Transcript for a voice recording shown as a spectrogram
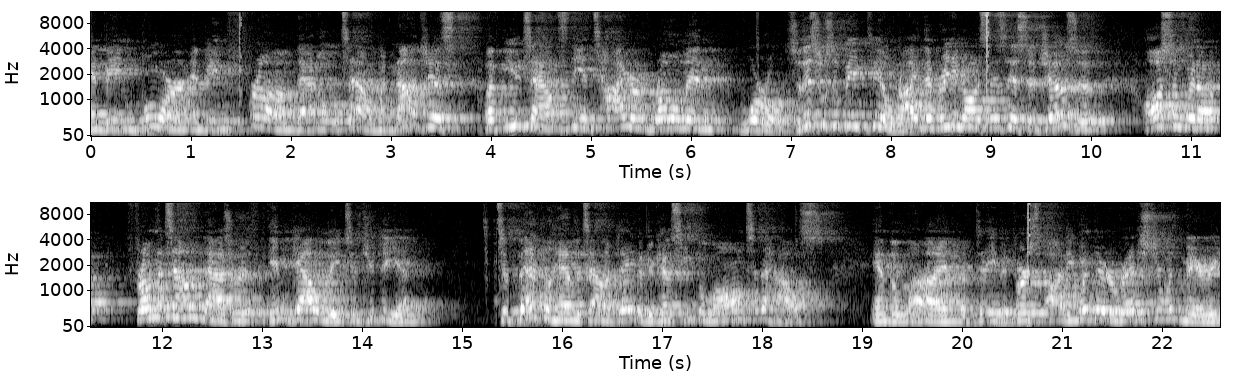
and being born and being from that whole town, but not just a few towns, the entire Roman world. So this was a big deal, right? And then reading on it says this So Joseph also went up from the town of Nazareth in Galilee to Judea, to Bethlehem, the town of David, because he belonged and the line of David. Verse 5 He went there to register with Mary,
